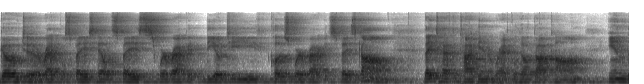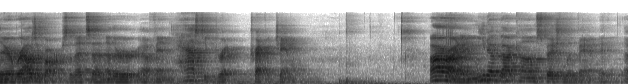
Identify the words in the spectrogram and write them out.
go to radical space, health space, square bracket, DOT, close square bracket, space com. They have to type in radicalhealth.com in their browser bar. So that's another uh, fantastic direct traffic channel. All right, a meetup.com special event, uh,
